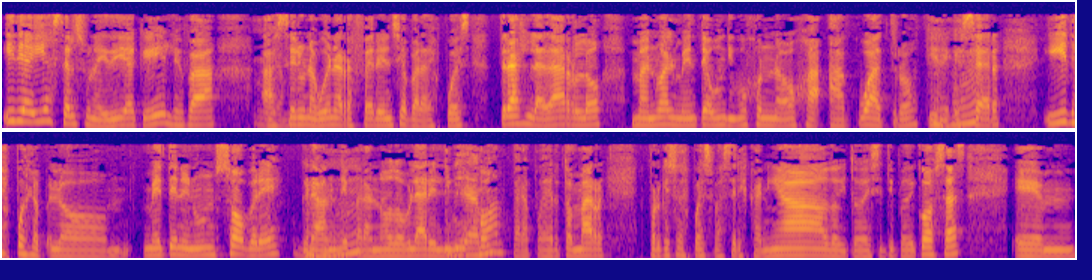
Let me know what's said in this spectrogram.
y de ahí hacerse una idea que les va a hacer una buena referencia para después trasladarlo manualmente a un dibujo en una hoja A4, tiene uh -huh. que ser, y después lo, lo, meten en un sobre grande uh -huh. para no doblar el dibujo, Bien. para poder tomar, porque eso después va a ser escaneado y todo ese tipo de cosas. Eh,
